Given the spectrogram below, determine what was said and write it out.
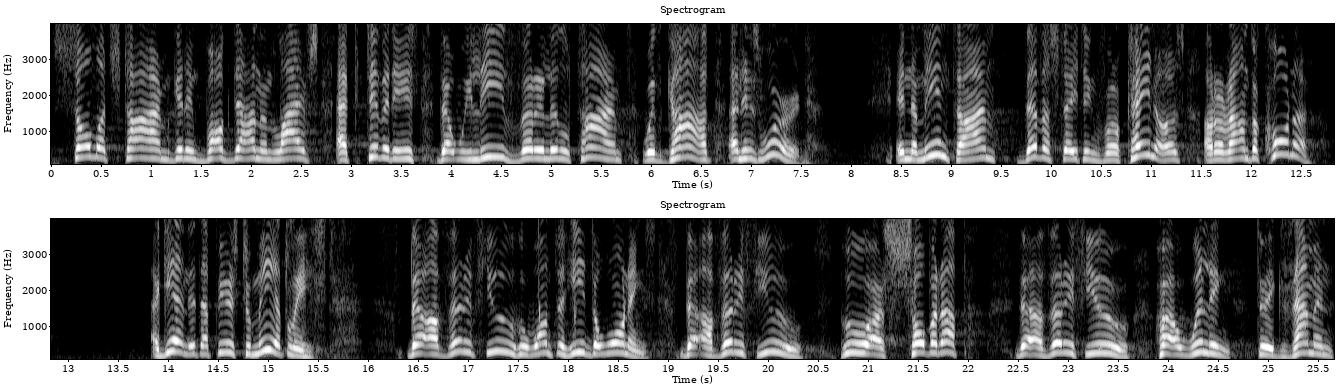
so much time getting bogged down in life's activities that we leave very little time with God and His Word. In the meantime, devastating volcanoes are around the corner. Again, it appears to me at least there are very few who want to heed the warnings. There are very few who are sobered up. There are very few who are willing to examine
